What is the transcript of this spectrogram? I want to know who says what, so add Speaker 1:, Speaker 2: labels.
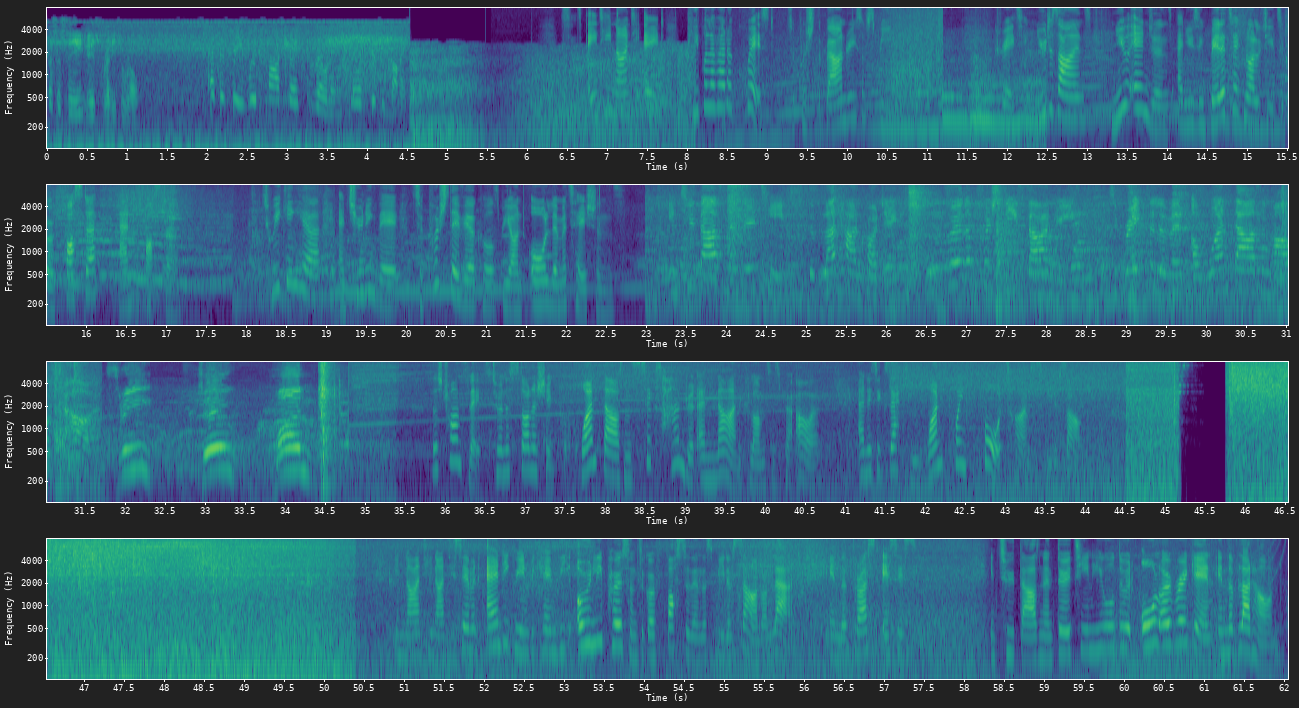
Speaker 1: SSC is ready to roll.
Speaker 2: SSC with Matrix rolling, clear supersonic.
Speaker 3: Since 1898, people have had a quest to push the boundaries of speed, creating new designs, new engines, and using better technology to go faster and faster. Tweaking here and tuning there to push their vehicles beyond all limitations.
Speaker 4: In 2013, the Bloodhound project will further push these boundaries to break the limit of 1,000 miles per hour.
Speaker 5: Three, two, one.
Speaker 3: This translates to an astonishing 1,609 kilometers per hour and is exactly 1.4 times the speed of sound. 1997, Andy Green became the only person to go faster than the speed of sound on land in the Thrust SSC. In 2013, he will do it all over again in the Bloodhound.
